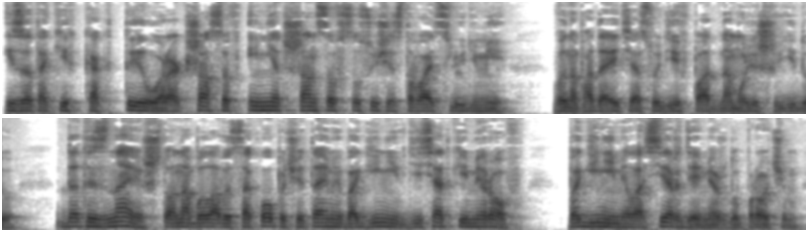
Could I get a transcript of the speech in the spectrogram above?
«Из-за таких, как ты, у ракшасов и нет шансов сосуществовать с людьми. Вы нападаете, осудив по одному лишь виду. Да ты знаешь, что она была высоко почитаемой богиней в десятке миров богини милосердия, между прочим.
